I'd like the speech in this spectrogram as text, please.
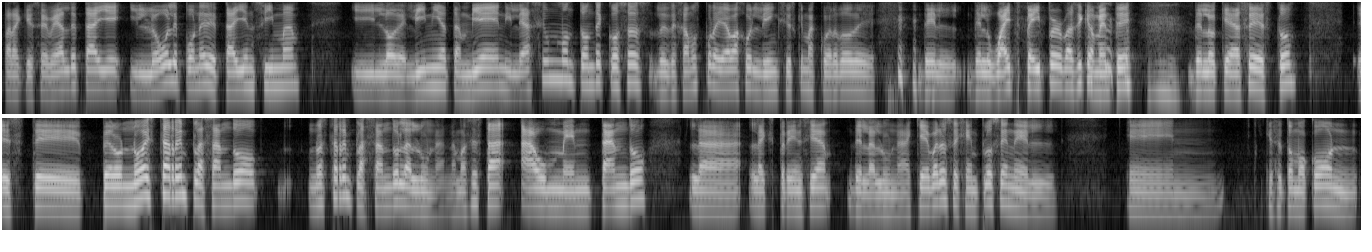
para que se vea el detalle y luego le pone detalle encima y lo delinea también y le hace un montón de cosas. Les dejamos por ahí abajo el link si es que me acuerdo de, del, del white paper, básicamente, de lo que hace esto. Este, pero no está reemplazando, no está reemplazando la luna, nada más está aumentando la, la experiencia de la luna. Aquí hay varios ejemplos en el, que se tomó con,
